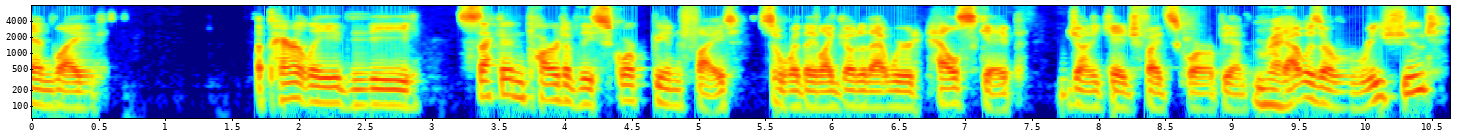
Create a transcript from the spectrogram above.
and like apparently the second part of the Scorpion fight, so where they like go to that weird hellscape, Johnny Cage fights Scorpion. Right. That was a reshoot.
